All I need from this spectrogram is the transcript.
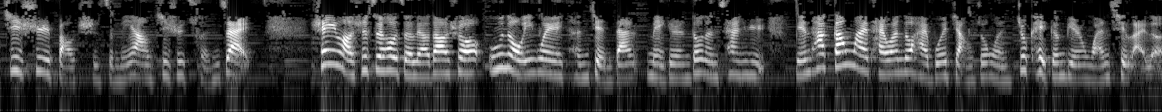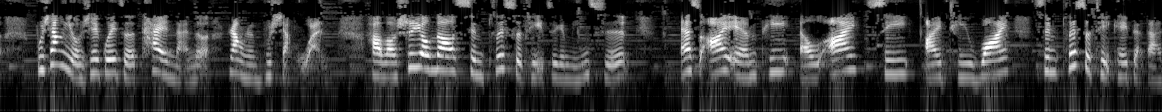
继续保持怎么样，继续存在。轩颖老师最后则聊到说，Uno 因为很简单，每个人都能参与，连他刚来台湾都还不会讲中文，就可以跟别人玩起来了。不像有些规则太难了，让人不想玩。好，老师用到 simplicity 这个名词。S I M P L I C I T Y，simplicity 可以表达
